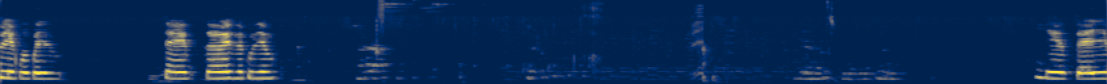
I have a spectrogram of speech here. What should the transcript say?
escolhi alguma coisa. Talvez eu escolhi. Meu pé de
